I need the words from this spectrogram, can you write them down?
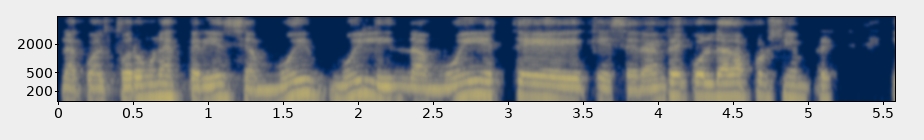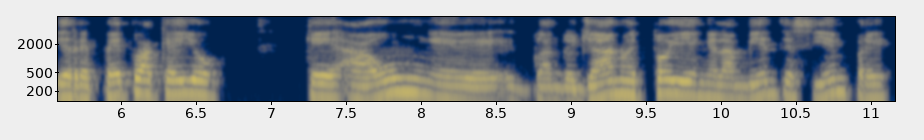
la cual fueron una experiencia muy, muy linda, muy, este, que serán recordadas por siempre. Y respeto a aquellos que aún eh, cuando ya no estoy en el ambiente, siempre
